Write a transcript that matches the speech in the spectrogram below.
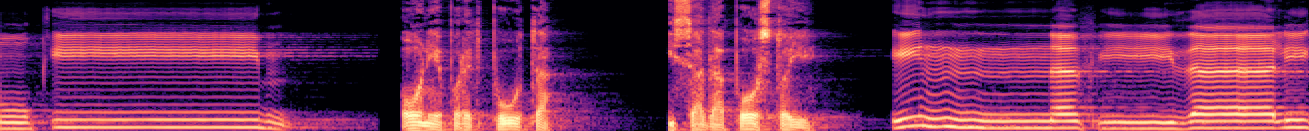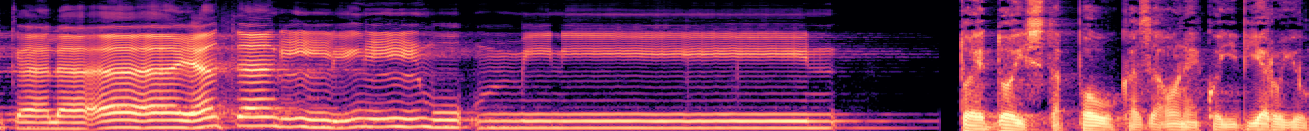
مقيم On je pored puta i sada postoji. ان في ذلك لايه للمؤمنين To je doista pouka za one koji vjeruju.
